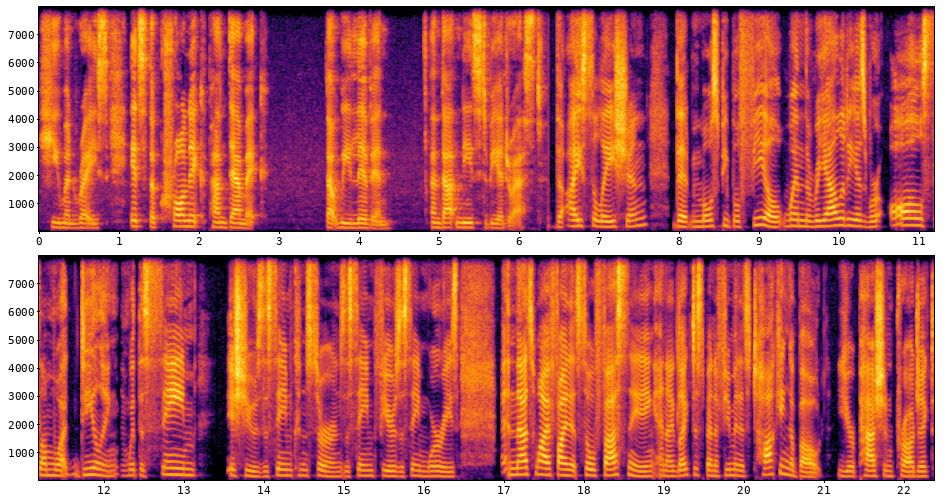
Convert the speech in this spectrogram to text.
human race. It's the chronic pandemic that we live in and that needs to be addressed. The isolation that most people feel when the reality is we're all somewhat dealing with the same issues, the same concerns, the same fears, the same worries. And that's why I find it so fascinating. And I'd like to spend a few minutes talking about your passion project,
